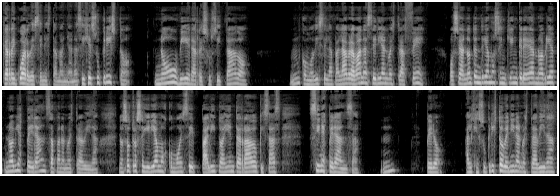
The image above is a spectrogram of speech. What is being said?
que recuerdes en esta mañana. Si Jesucristo no hubiera resucitado, como dice la palabra, vana sería nuestra fe. O sea, no tendríamos en quién creer, no, habría, no había esperanza para nuestra vida. Nosotros seguiríamos como ese palito ahí enterrado, quizás sin esperanza. Pero al Jesucristo venir a nuestra vida,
